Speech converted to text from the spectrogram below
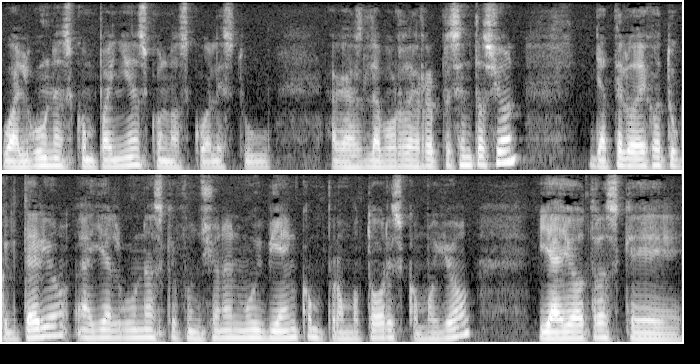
o algunas compañías con las cuales tú hagas labor de representación. Ya te lo dejo a tu criterio. Hay algunas que funcionan muy bien con promotores como yo y hay otras que,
